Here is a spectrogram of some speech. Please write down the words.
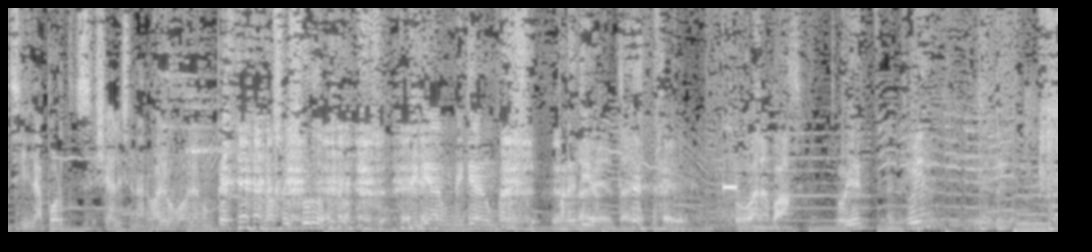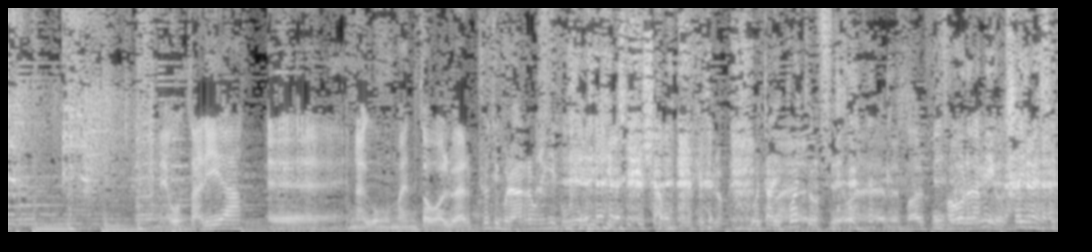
Si Laporte se llega a lesionar o algo, voy a hablar con Pep. No soy zurdo, pero me quedan, me quedan un par de, un par de Está tiros. bien, está bien, está bien. Bueno, pa. ¿Todo bien? ¿Todo bien? Me gustaría eh, en algún momento volver. Yo estoy por agarrar un equipo, voy a dirigir, si te llamo, por ejemplo. ¿Vos estás dispuesto? Sí, bueno. Un favor de amigos, seis meses.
